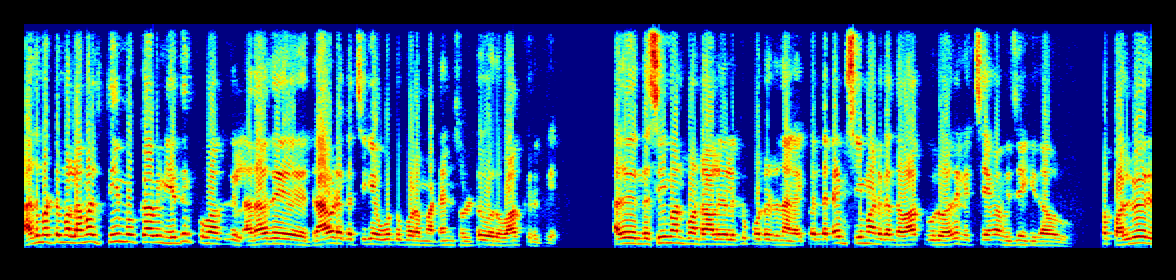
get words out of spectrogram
அது மட்டும் இல்லாமல் திமுகவின் எதிர்ப்பு வாக்குகள் அதாவது திராவிட கட்சிக்கே ஓட்டு போட மாட்டேன்னு சொல்லிட்டு ஒரு வாக்கு இருக்கு. அது இந்த சீமான் போன்ற ஆளுகளுக்கு போட்டுட்டு இருந்தாங்க இப்போ இந்த டைம் சீமானுக்கு அந்த வாக்கு விழுவாது நிச்சயமா விஜய்க்கு தான் விழுவும் இப்போ பல்வேறு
